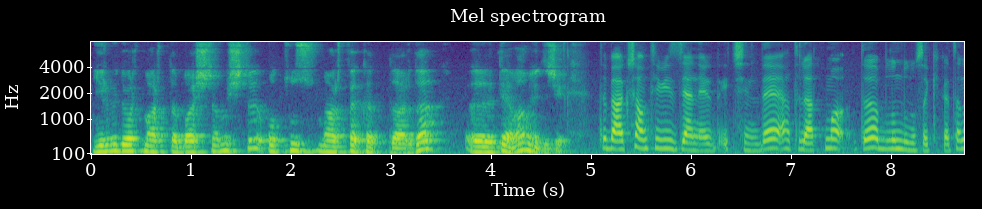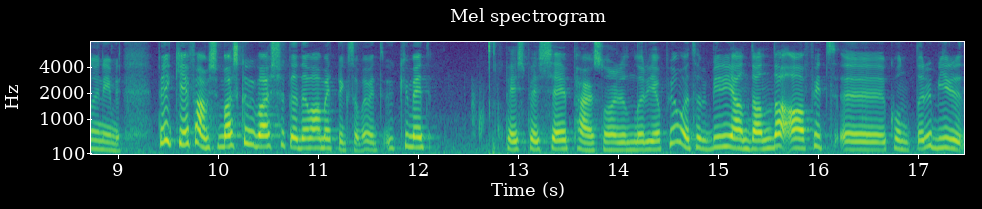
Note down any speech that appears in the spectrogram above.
24 Mart'ta başlamıştı. 30 Mart'a kadar da e, devam edecek. Tabii Akşam TV izleyenleri için de hatırlatmada bulunduğunuz hakikaten önemli. Peki efendim şimdi başka bir başlıkla devam etmek istiyorum. Evet hükümet peş peşe personel alımları yapıyor ama tabii bir yandan da afet e, konutları bir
